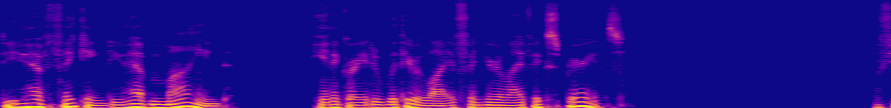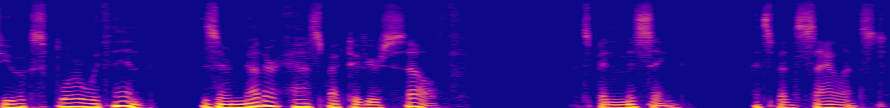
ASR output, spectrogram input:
Do you have thinking? Do you have mind integrated with your life and your life experience? Or if you explore within, is there another aspect of yourself that's been missing, that's been silenced,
